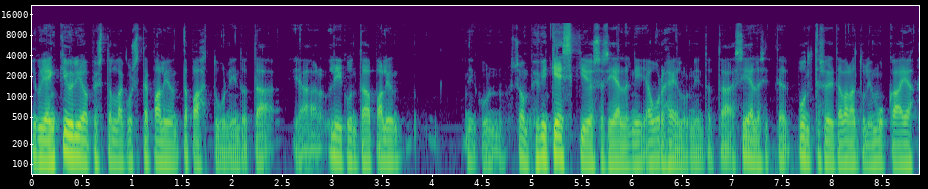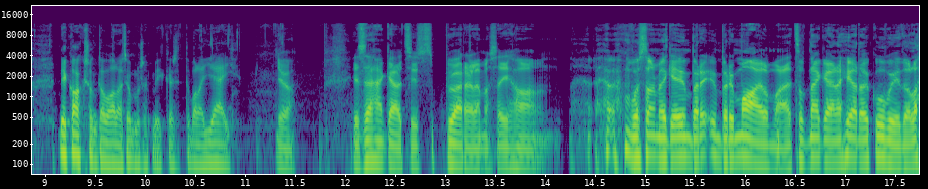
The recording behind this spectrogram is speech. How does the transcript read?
niin Jenkki-yliopistolla, kun sitä paljon tapahtuu niin tota, ja liikuntaa paljon niin kun, se on hyvin keskiössä siellä niin, ja urheilu, niin tota, siellä sitten punttasali tavallaan tuli mukaan ja ne kaksi on tavallaan semmoiset, mikä sitten tavallaan jäi. Joo. Ja sähän käyt siis pyöräilemässä ihan, voisi sanoa melkein ympäri, ympäri maailmaa, että sut näkee aina hienoja kuvia tuolla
